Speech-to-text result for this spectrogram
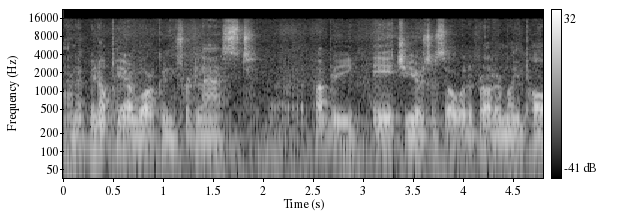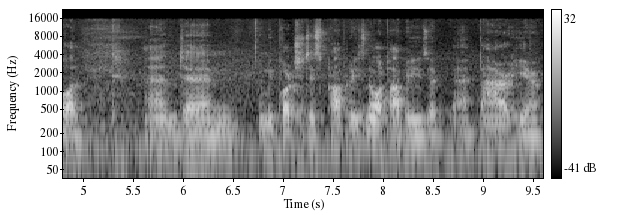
And I've been up here working for the last uh, probably eight years or so with a brother of mine, Paul. And um, and we purchased this property. It's an old property. It's a, a bar here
